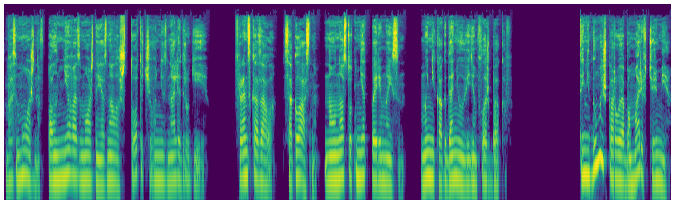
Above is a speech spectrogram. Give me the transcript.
Возможно, вполне возможно, я знала что-то, чего не знали другие. Фрэн сказала, согласна, но у нас тут нет Перри Мейсон. Мы никогда не увидим флэшбэков. Ты не думаешь порой об Амаре в тюрьме?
